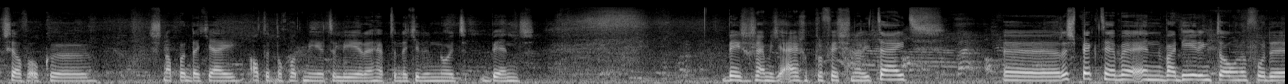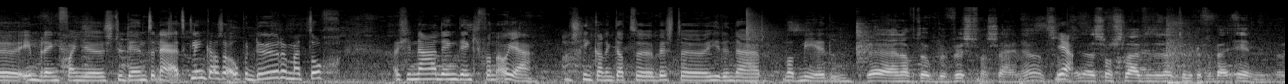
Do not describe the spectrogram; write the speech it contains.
Zelf ook eh, snappen dat jij altijd nog wat meer te leren hebt en dat je er nooit bent. Bezig zijn met je eigen professionaliteit. Eh, respect hebben en waardering tonen voor de inbreng van je studenten. Nou ja, het klinkt als open deuren, maar toch, als je nadenkt, denk je van: oh ja, misschien kan ik dat eh, best eh, hier en daar wat meer doen. Ja, en af en toe ook bewust van zijn. Hè? Want soms, Ja. soms sluit het er natuurlijk even bij in. Dan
